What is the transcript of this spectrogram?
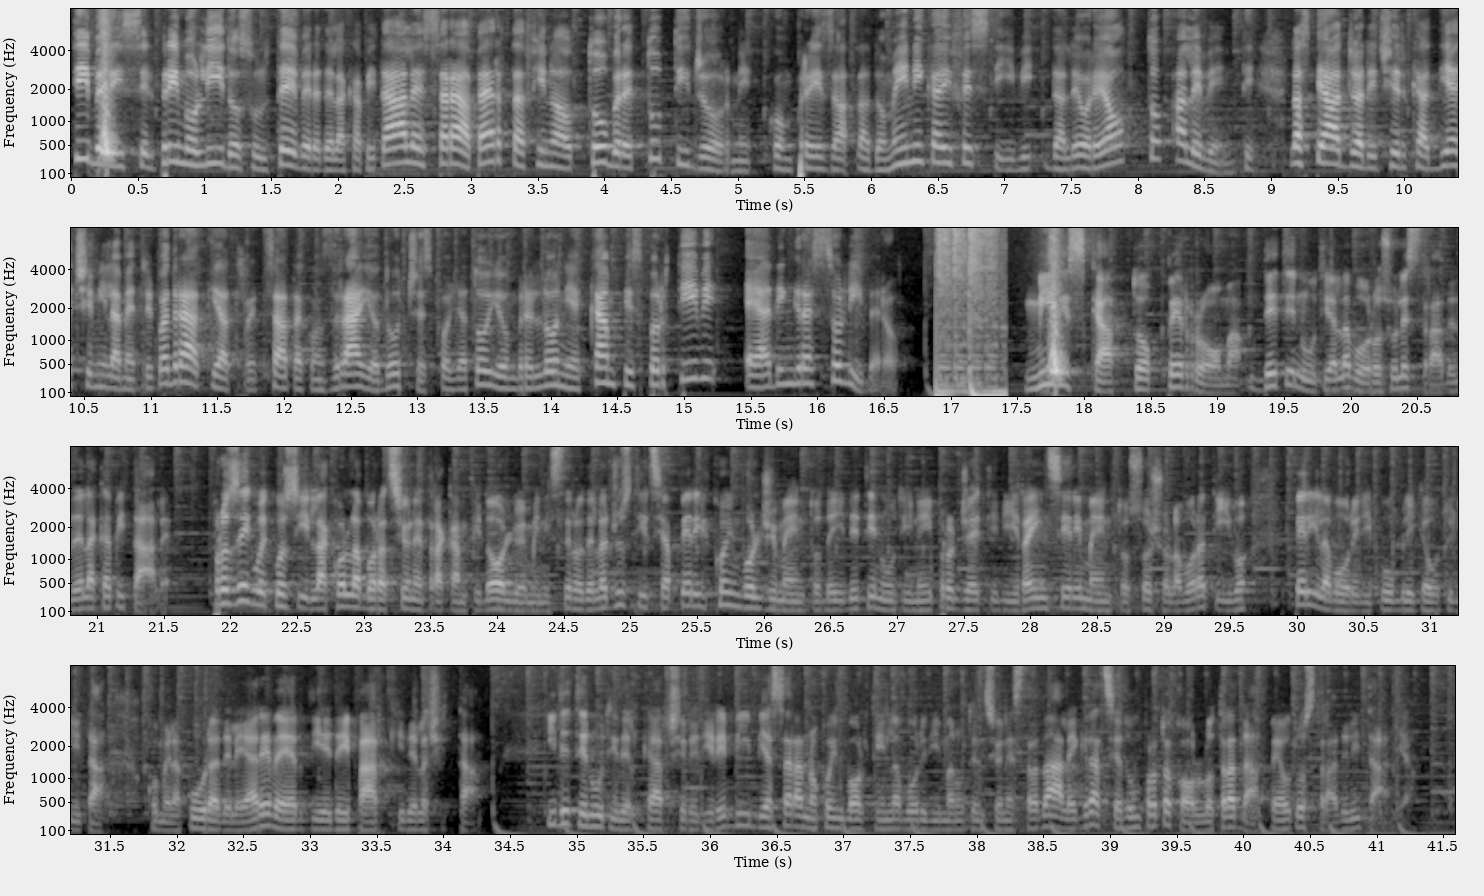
Tiberis, il primo lido sul Tevere della capitale, sarà aperta fino a ottobre tutti i giorni, compresa la domenica e i festivi, dalle ore 8 alle 20. La spiaggia di circa 10.000 m2, attrezzata con sdraio, docce, spogliatoio, ombrelloni e campi sportivi, è ad ingresso libero. Mi riscatto per Roma, detenuti al lavoro sulle strade della capitale. Prosegue così la collaborazione tra Campidoglio e Ministero della Giustizia per il coinvolgimento dei detenuti nei progetti di reinserimento sociolavorativo per i lavori di pubblica utilità, come la cura delle aree verdi e dei parchi della città. I detenuti del carcere di Rebibbia saranno coinvolti in lavori di manutenzione stradale grazie ad un protocollo tra DAP e Autostrade d'Italia.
